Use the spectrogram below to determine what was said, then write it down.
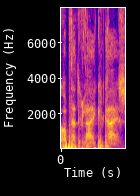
Hope that you like it guys.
